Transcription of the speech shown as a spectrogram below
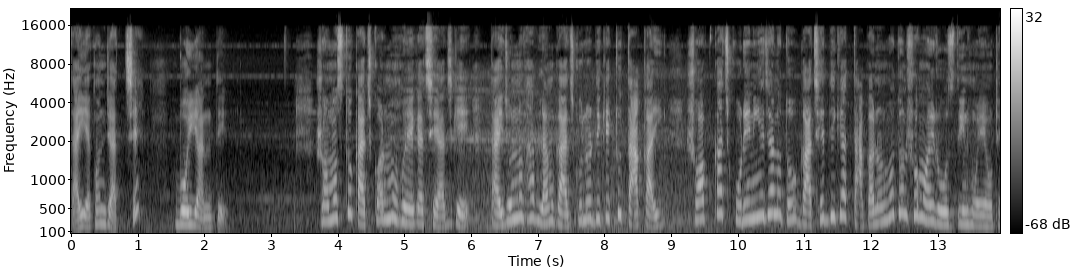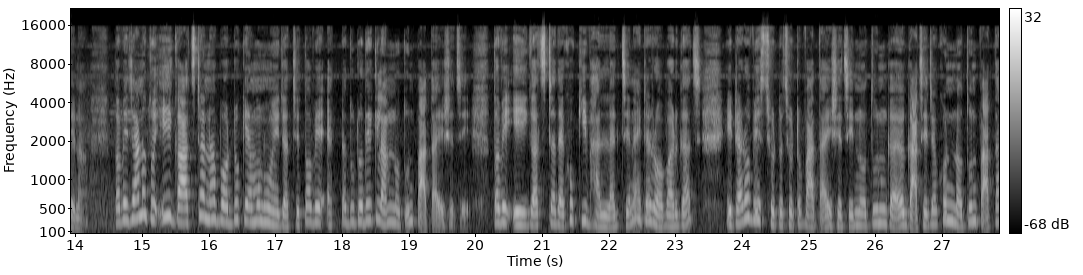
তাই এখন যাচ্ছে বই আনতে। সমস্ত কাজকর্ম হয়ে গেছে আজকে। তাই জন্য ভাবলাম গাছগুলোর দিকে একটু তাকাই। সব কাজ করে নিয়ে জানো তো, গাছের দিকে আর তাকানোর মতন সময় রোজ দিন হয়ে ওঠে না। তবে জানো তো, এই গাছটা না বড্ড কেমন হয়ে যাচ্ছে। তবে একটা দুটো দেখলাম নতুন পাতা এসেছে। তবে এই গাছটা দেখো কি ভালো লাগছে না, এটা রবার গাছ। এটারও বেশ ছোট ছোট পাতা এসেছে। নতুন গাছে যখন নতুন পাতা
